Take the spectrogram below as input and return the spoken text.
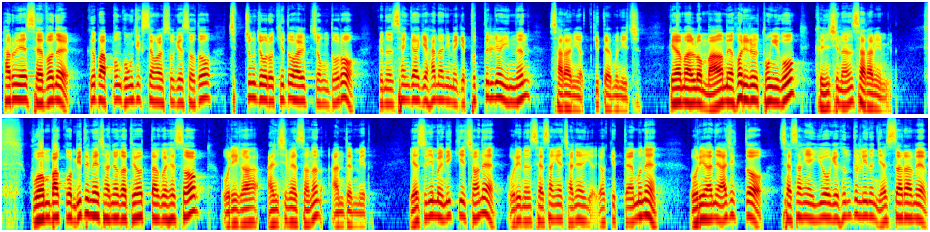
하루에 세 번을 그 바쁜 공직 생활 속에서도 집중적으로 기도할 정도로 그는 생각이 하나님에게 붙들려 있는 사람이었기 때문이죠. 그야말로 마음의 허리를 동이고 근신한 사람입니다. 구원받고 믿음의 자녀가 되었다고 해서 우리가 안심해서는 안 됩니다. 예수님을 믿기 전에 우리는 세상의 자녀였기 때문에 우리 안에 아직도 세상의 유혹에 흔들리는 옛사람의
